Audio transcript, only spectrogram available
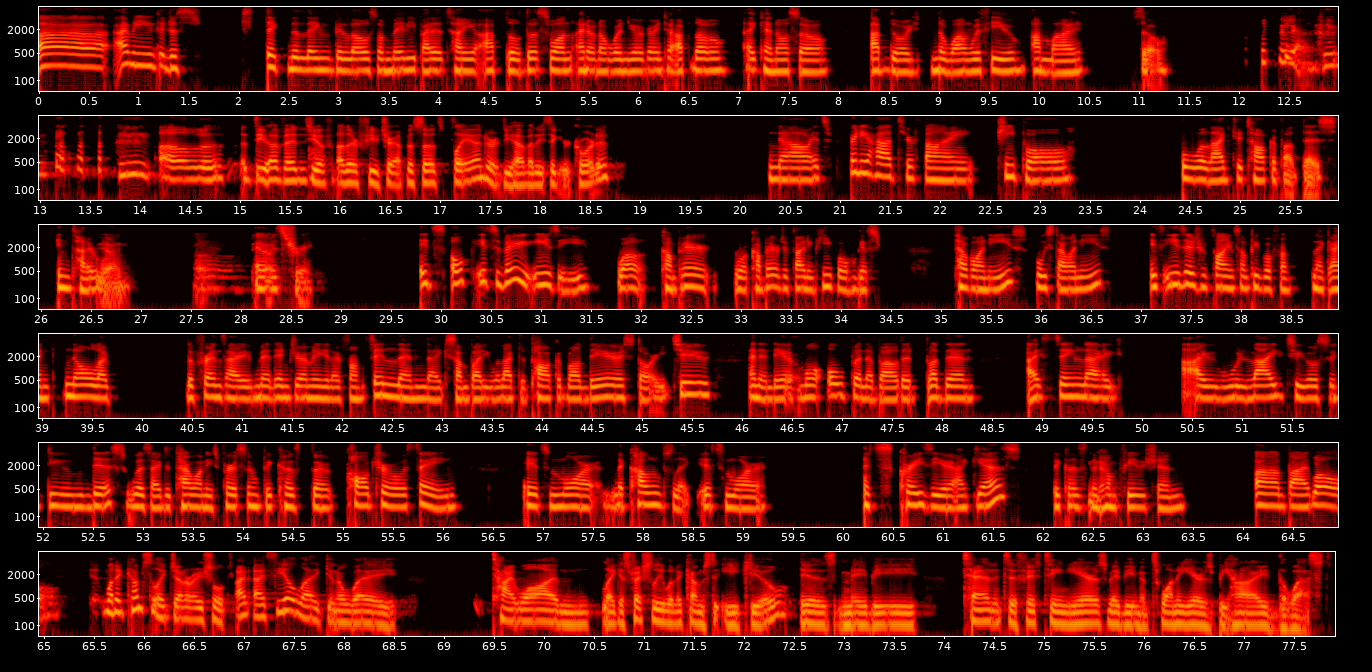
Uh, I mean, you could just stick the link below. So maybe by the time you upload this one, I don't know when you're going to upload. I can also upload the one with you on my. So yeah, um, do you have any? Do you have other future episodes planned, or do you have anything recorded? No, it's pretty hard to find people who would like to talk about this in Taiwan. Uh, yeah, it's true. It's it's very easy. Well, compared or compared to finding people who gets Taiwanese, who's Taiwanese, it's easier to find some people from like I know like the friends I met in Germany, like from Finland, like somebody would like to talk about their story too, and then they're Yeah. more open about it. But then I think like I would like to also do this with like the Taiwanese person because the cultural thing, it's more the conflict. It's more, it's crazier, I guess, because the Yeah. confusion. Uh, but Well, when it comes to like generational, I, I feel like in a way, Taiwan, like especially when it comes to EQ, is maybe 10 to 15 years, maybe even 20 years behind the West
